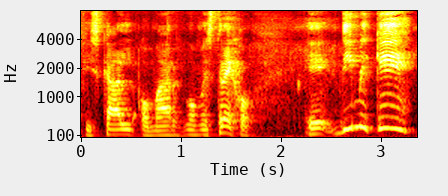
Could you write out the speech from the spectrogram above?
fiscal Omar Gómez Trejo. Eh, dime qué,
